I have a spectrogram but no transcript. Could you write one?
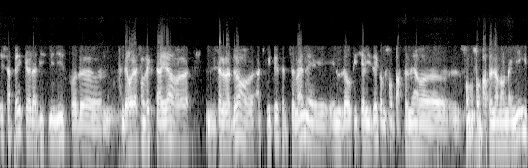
échappé que la vice-ministre de, des Relations extérieures euh, du Salvador euh, a tweeté cette semaine et, et, nous a officialisé comme son partenaire, euh, son, son, partenaire dans le mining.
